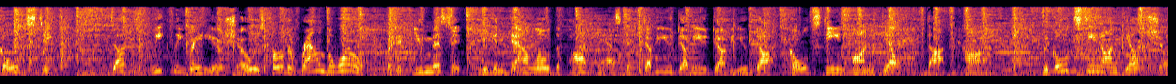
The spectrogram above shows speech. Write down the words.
Goldstein. Doug's weekly radio show is heard around the world, but if you miss it, you can download the podcast at www.goldsteinongelt.com. The Goldstein on Gelt show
